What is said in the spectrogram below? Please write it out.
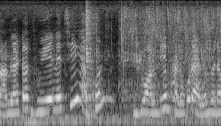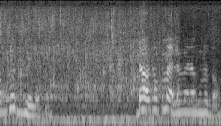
গামলাটা ধুয়ে এনেছি এখন জল দিয়ে ভালো করে অ্যালোভেরাগুলো ধুয়ে নেব। দাও ঠাকুমা অ্যালোভেরাগুলো দাও।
